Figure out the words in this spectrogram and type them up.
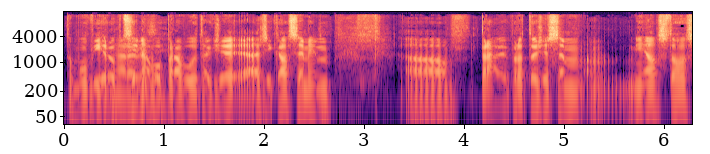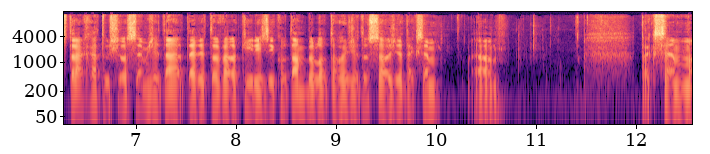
tomu výrobci na, na opravu, takže říkal jsem jim, uh, právě proto, že jsem měl z toho strach a tušil jsem, že ta, tady to velký riziko tam bylo toho, že to selže, tak jsem uh, tak jsem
